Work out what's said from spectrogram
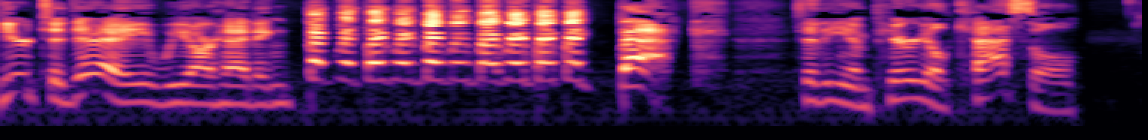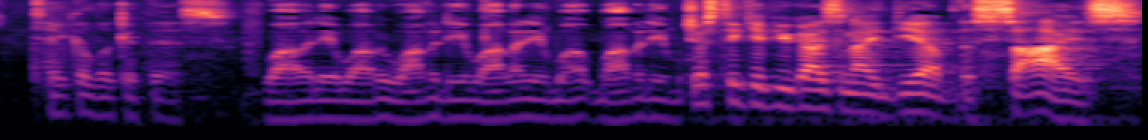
here today, we are heading back, back, back, back, back, back, back, back, back, back, to the Imperial Castle. Take a look at this. Wobbity, wobbity, wobbity, wobbity, wobbity. Just to give you guys an idea of the size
